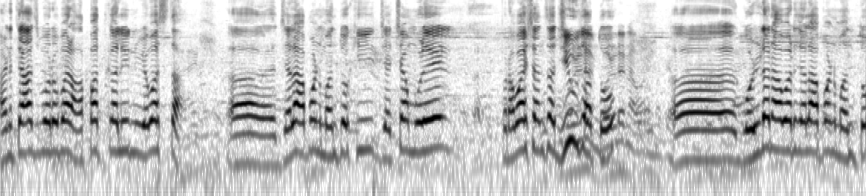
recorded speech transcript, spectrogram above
आणि त्याचबरोबर आपत्कालीन व्यवस्था ज्याला आपण म्हणतो की ज्याच्यामुळे प्रवाशांचा जीव जातो गोल्डन आवर ज्याला आपण म्हणतो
